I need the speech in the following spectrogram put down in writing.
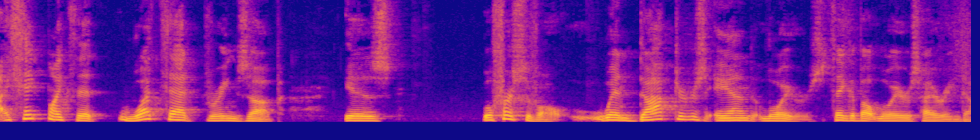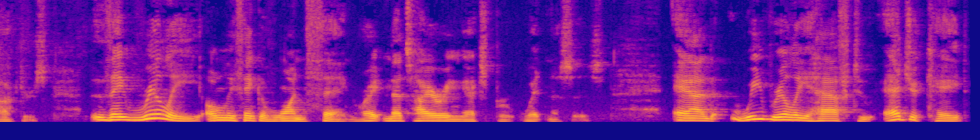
I think, Mike, that what that brings up is well, first of all, when doctors and lawyers think about lawyers hiring doctors, they really only think of one thing, right? And that's hiring expert witnesses. And we really have to educate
